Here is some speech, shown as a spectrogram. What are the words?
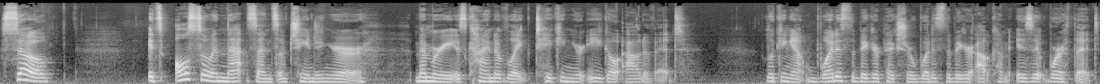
So, it's also in that sense of changing your memory is kind of like taking your ego out of it looking at what is the bigger picture, what is the bigger outcome, is it worth it?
